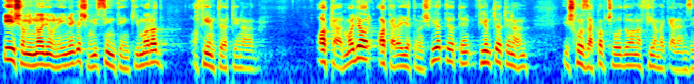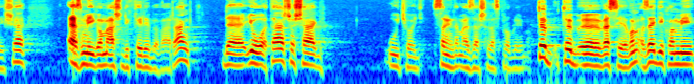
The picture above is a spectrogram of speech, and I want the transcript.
és ami nagyon lényeges, ami szintén kimarad, a filmtörténelem. Akár magyar, akár egyetemes filmtörténelem, és hozzá kapcsolódóan a filmek elemzése. Ez még a második fél évben vár ránk, de jó a társaság, úgyhogy szerintem ezzel se lesz probléma. Több, több veszély van. Az egyik, ami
